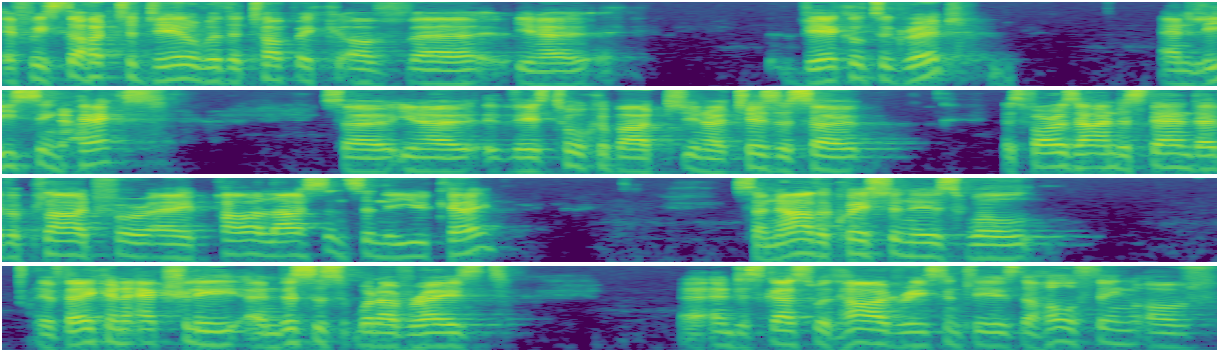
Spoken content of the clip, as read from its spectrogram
if we start to deal with the topic of uh, you know vehicle to grid and leasing yeah. packs, so you know there's talk about you know Tesla. So as far as I understand, they've applied for a power license in the UK. So now the question is, well, if they can actually, and this is what I've raised uh, and discussed with Howard recently, is the whole thing of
